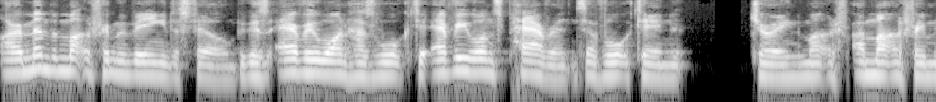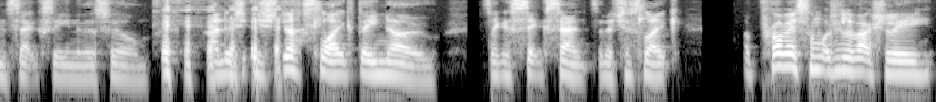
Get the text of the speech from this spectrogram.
I remember Martin Freeman being in this film because everyone has walked. in Everyone's parents have walked in during Martin, a Martin Freeman sex scene in this film, and it's, it's just like they know. It's like a sixth sense, and it's just like I promise how much I love. Actually,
